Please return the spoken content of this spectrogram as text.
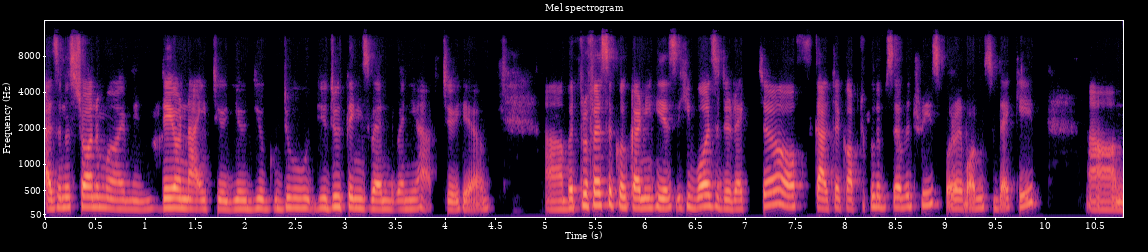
as an astronomer, I mean, day or night, you you you do you do things when when you have to here. Uh, but Professor Kulkarni, he, is, he was a director of Caltech Optical Observatories for almost a decade. Um,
